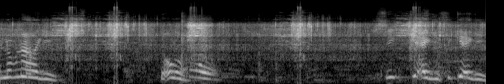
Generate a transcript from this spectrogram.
Belum nak lagi. Oh. oh. Sikit lagi, sikit lagi.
